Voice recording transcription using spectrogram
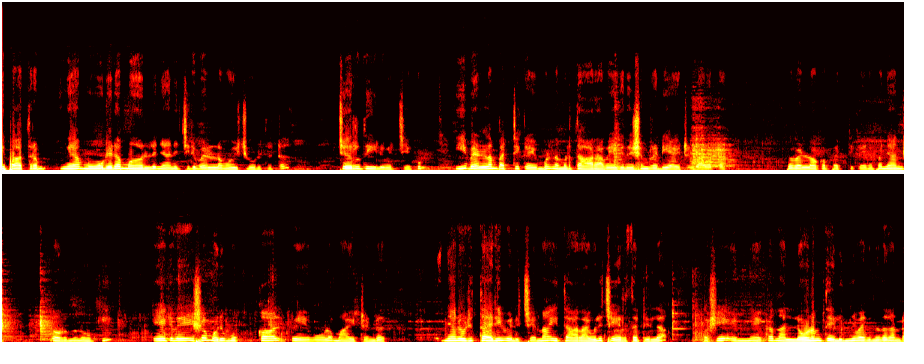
ഈ പാത്രം ഇങ്ങനെ മൂടിയുടെ മുകളിൽ ഞാൻ ഇച്ചിരി വെള്ളം ഒഴിച്ചു കൊടുത്തിട്ട് ചെറുതീയിൽ വെച്ചേക്കും. ഈ വെള്ളം പറ്റി കഴിയുമ്പോൾ നമ്മുടെ താറാവ് ഏകദേശം റെഡി ആയിട്ടുണ്ടാവും കേട്ടോ അപ്പോൾ വെള്ളമൊക്കെ പറ്റി കഴിഞ്ഞപ്പോൾ ഞാൻ തുറന്ന് നോക്കി. ഏകദേശം ഒരു മുക്കാൽ വേവോളം ആയിട്ടുണ്ട് ഞാൻ ഒരു തരി വെളിച്ചെണ്ണ ഈ താറാവിൽ ചേർത്തിട്ടില്ല. പക്ഷേ എണ്ണയൊക്കെ നല്ലോണം തെളിഞ്ഞ് വരുന്നത് കണ്ട.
